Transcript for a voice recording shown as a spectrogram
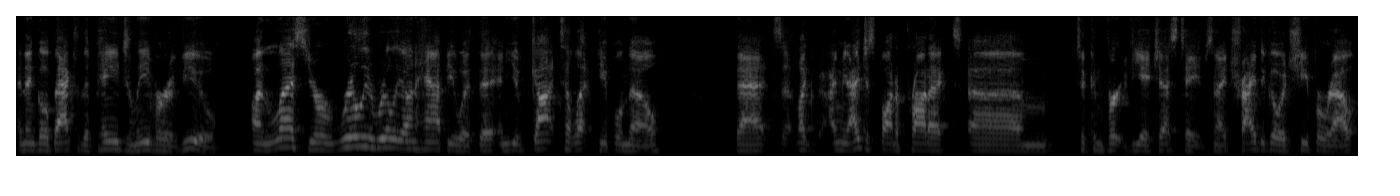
and then go back to the page and leave a review unless you're really really unhappy with it and you've got to let people know that like i mean i just bought a product um, to convert vhs tapes and i tried to go a cheaper route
